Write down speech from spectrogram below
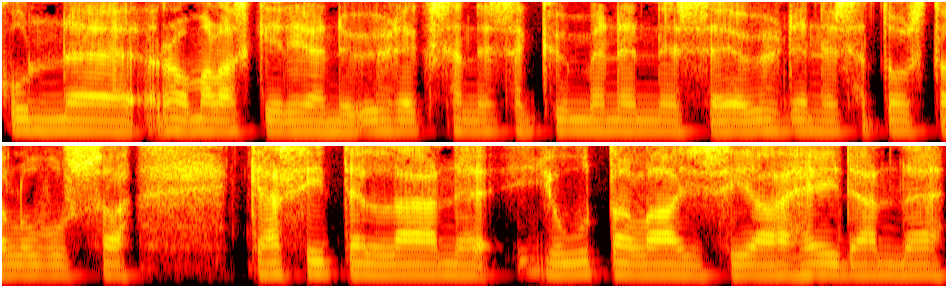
kun äh, roomalaskirjan 9., 10. ja 11. luvussa käsitellään juutalaisia, heidän äh,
